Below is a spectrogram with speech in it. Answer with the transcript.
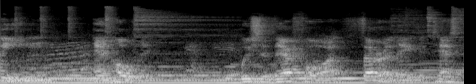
clean and holy. We should therefore thoroughly detest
